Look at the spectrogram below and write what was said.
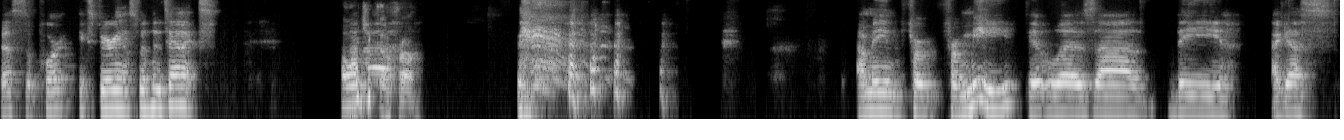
Best support experience with Nutanix? Oh, where'd you come uh, from? I mean, for for me, it was uh, the I guess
